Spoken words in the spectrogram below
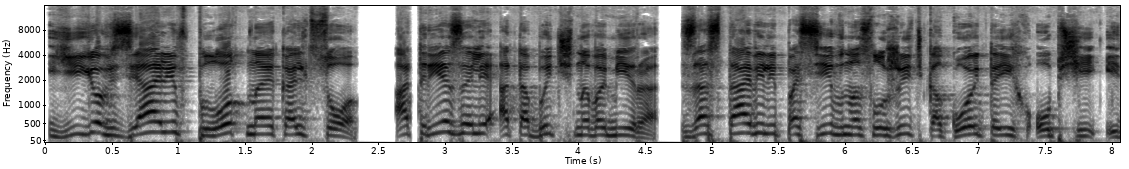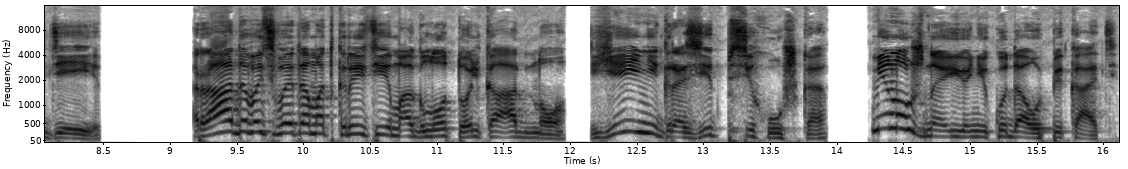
Ее взяли в плотное кольцо, отрезали от обычного мира, заставили пассивно служить какой-то их общей идее. Радовать в этом открытии могло только одно – ей не грозит психушка. Не нужно ее никуда упекать.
